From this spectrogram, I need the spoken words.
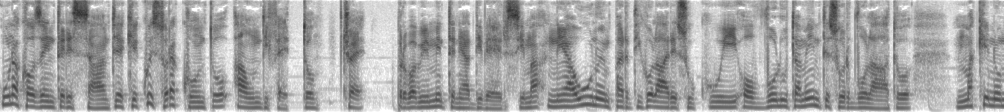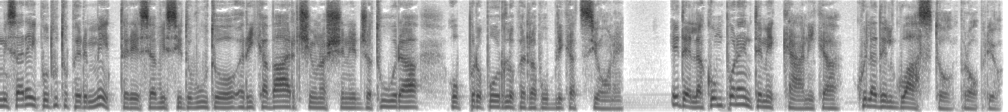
una cosa interessante è che questo racconto ha un difetto, cioè probabilmente ne ha diversi, ma ne ha uno in particolare su cui ho volutamente sorvolato, ma che non mi sarei potuto permettere se avessi dovuto ricavarci una sceneggiatura o proporlo per la pubblicazione. Ed è la componente meccanica, quella del guasto proprio.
